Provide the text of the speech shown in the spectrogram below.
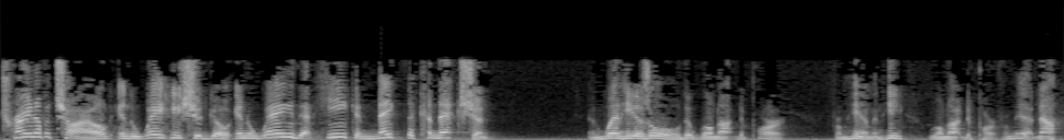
Train up a child in the way he should go, in a way that he can make the connection. And when he is old, it will not depart from him, and he will not depart from it. Now,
